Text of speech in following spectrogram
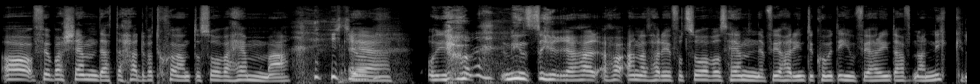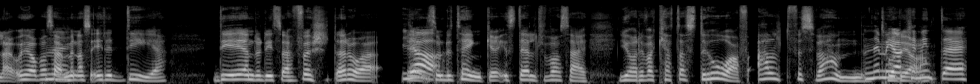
ja för jag bara kände att det hade varit skönt att sova hemma. Ja. eh, och jag, min syrra, har- har- annars hade jag fått sova hos henne för jag hade inte kommit in för jag hade inte haft några nycklar. Och jag bara så här, men alltså är det det? Det är ändå ditt så första då, eh, Ja. som du tänker istället för att vara så här, ja det var katastrof, allt försvann. Nej men trodde jag kan inte,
